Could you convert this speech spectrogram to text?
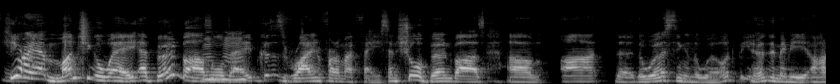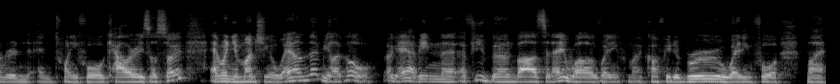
Here I am munching away at burn bars all day because it's right in front of my face. And sure, burn bars um, aren't the, the worst thing in the world, but you know, they're maybe 124 calories or so. And when you're munching away on them, you're like, oh, okay, I've eaten a, a few burn bars today while I'm waiting for my coffee to brew or waiting for my,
